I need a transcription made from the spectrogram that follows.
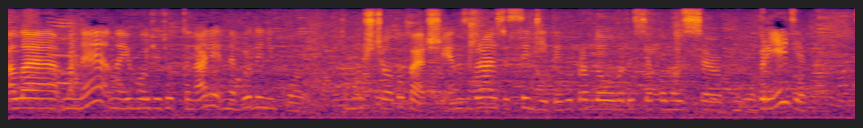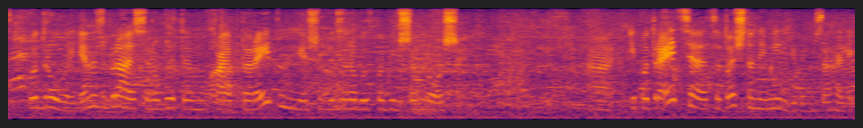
Але мене на його youtube каналі не буде ніколи. Тому що, по-перше, я не збираюся сидіти і виправдовуватися в якомусь е, бреді. По-друге, я не збираюся робити йому хайп та рейтинги, щоб він заробив побільше грошей. Е, І по-третє, це точно не мій рівень взагалі.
